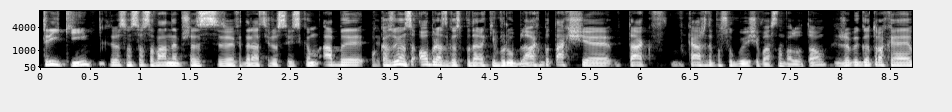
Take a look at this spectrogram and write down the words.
triki, które są stosowane przez Federację Rosyjską, aby pokazując obraz gospodarki w rublach, bo tak się, tak każdy posługuje się własną walutą, żeby go trochę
